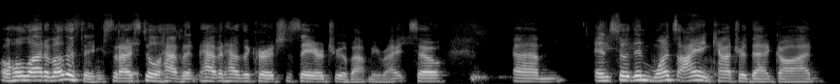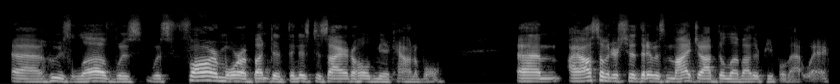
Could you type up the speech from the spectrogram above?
a whole lot of other things that I still haven't haven't had the courage to say are true about me right? So um, and so then once I encountered that God uh, whose love was was far more abundant than his desire to hold me accountable um, I also understood that it was my job to love other people that way.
